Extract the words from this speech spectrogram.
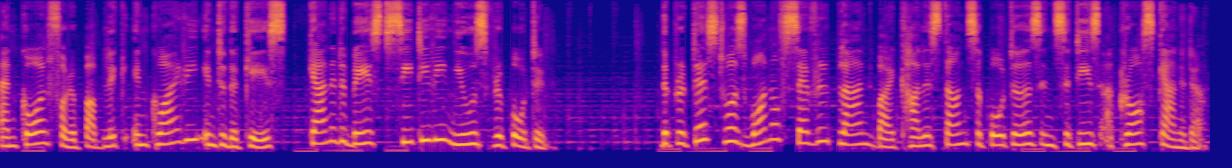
and called for a public inquiry into the case, Canada based CTV News reported. The protest was one of several planned by Khalistan supporters in cities across Canada.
